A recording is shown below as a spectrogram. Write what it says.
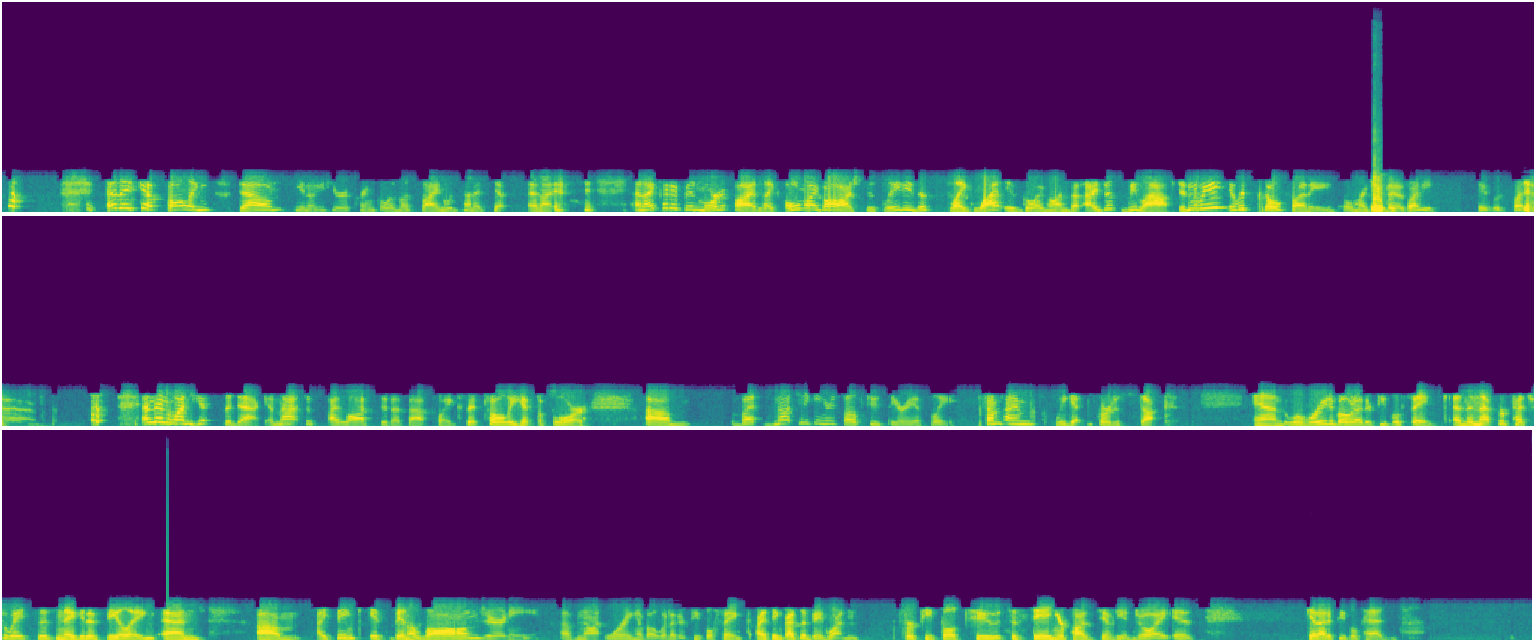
and they kept falling down. You know, you'd hear a crinkle and the sign would kind of tip. And I and I could have been mortified, like, oh my gosh, this lady, this like what is going on? But I just we laughed, didn't we? It was so funny. Oh my goodness. It was funny. It was funny. and then one hits the deck, and that just I lost it at that point because it totally hit the floor. Um, but not taking yourself too seriously. Sometimes we get sort of stuck and we're worried about what other people think. And then that perpetuates this negative feeling. And um, I think it's been a long journey of not worrying about what other people think. I think that's a big one for people to sustain your positivity and joy is get out of people's heads.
